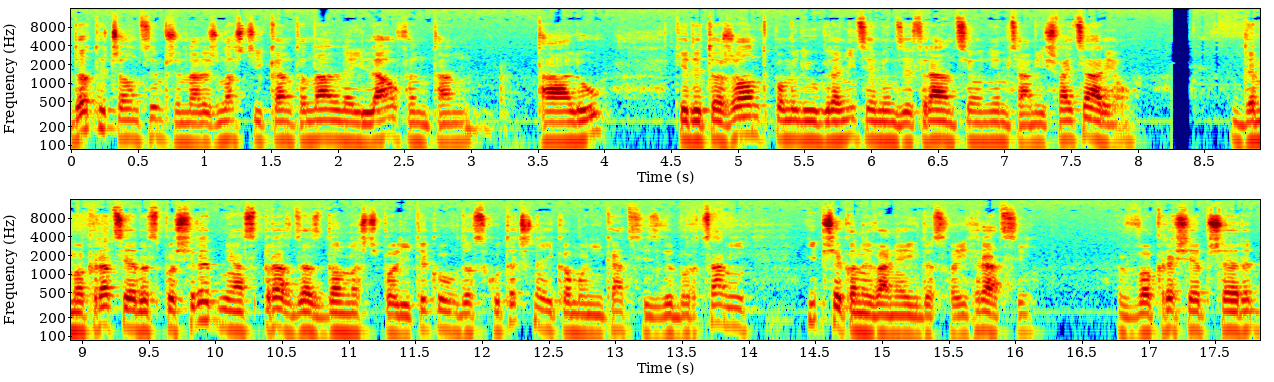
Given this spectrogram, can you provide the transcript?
dotyczącym przynależności kantonalnej Laufenthalu, kiedy to rząd pomylił granice między Francją, Niemcami i Szwajcarią. Demokracja bezpośrednia sprawdza zdolność polityków do skutecznej komunikacji z wyborcami i przekonywania ich do swoich racji. W okresie prze-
